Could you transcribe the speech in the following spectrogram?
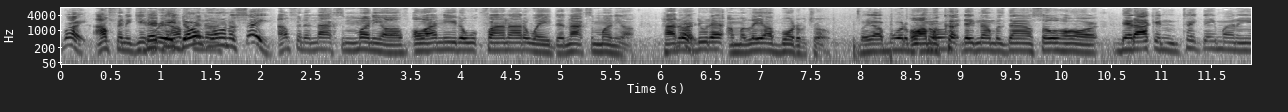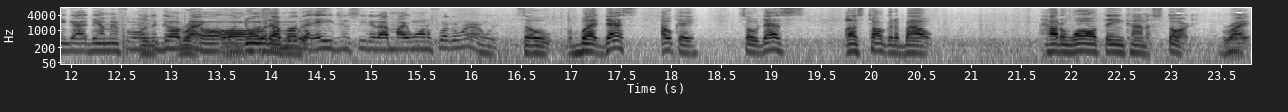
right? I'm finna get that rid. they I'm don't finna- want to say. I'm finna knock some money off, or I need to find out a way to knock some money off. How do I do that? I'm gonna lay off border patrol, They are border or. I'm gonna cut their numbers down so hard. that I can take their money and goddamn influence the government right, or, or or, do or some other with agency that I might want to fuck around with. So, but that's okay. So that's us talking about how the wall thing kind of started, Right.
